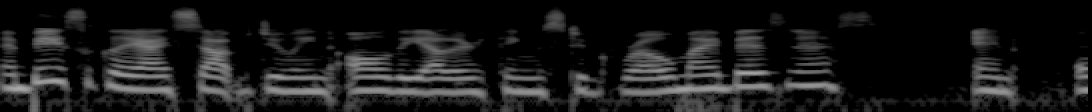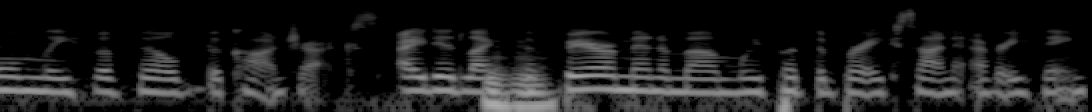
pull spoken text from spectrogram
And basically, I stopped doing all the other things to grow my business and only fulfilled the contracts. I did like the mm-hmm. bare minimum. We put the brakes on everything.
